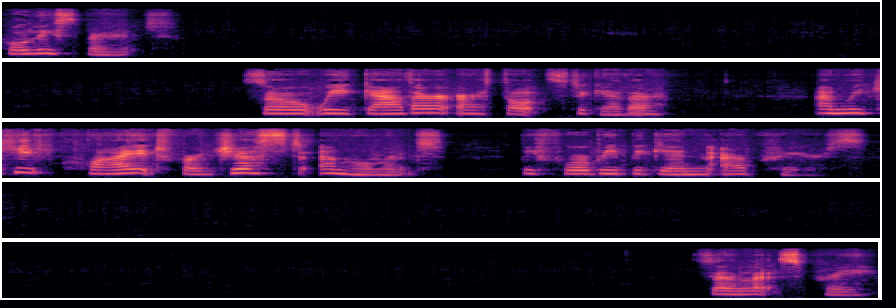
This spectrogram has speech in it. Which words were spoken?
Holy Spirit. So we gather our thoughts together and we keep quiet for just a moment before we begin our prayers. So let's pray.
